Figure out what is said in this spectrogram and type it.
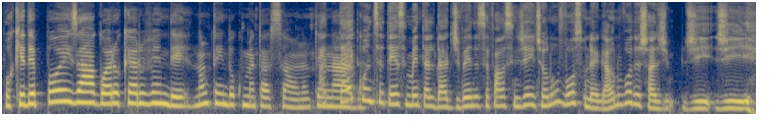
Porque depois, ah, agora eu quero vender. Não tem documentação, não tem Até nada. Até quando você tem essa mentalidade de venda, você fala assim, gente, eu não vou sonegar, eu não vou deixar de, de, de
